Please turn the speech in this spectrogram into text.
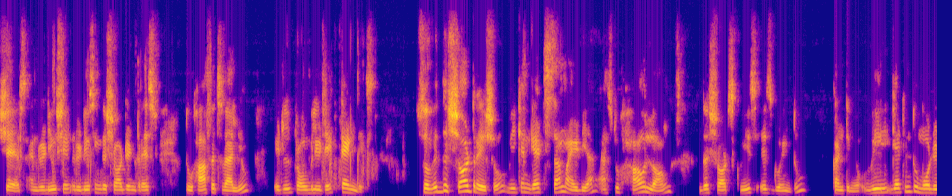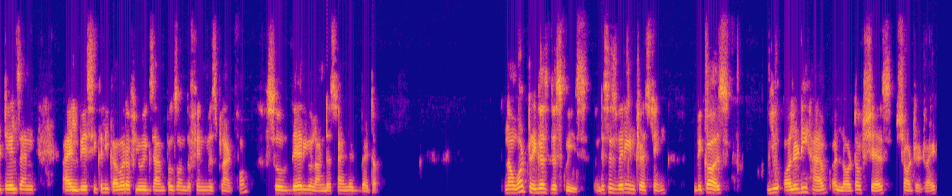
shares and reducing reducing the short interest to half its value, it will probably take 10 days. So with the short ratio, we can get some idea as to how long the short squeeze is going to continue. We'll get into more details and I'll basically cover a few examples on the Finviz platform. So there you'll understand it better. Now, what triggers the squeeze? And this is very interesting because you already have a lot of shares shorted, right?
